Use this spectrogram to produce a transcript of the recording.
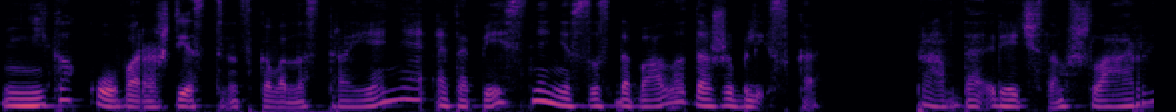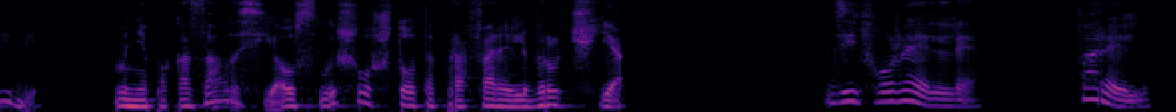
Никакого рождественского настроения эта песня не создавала даже близко. Правда, речь там шла о рыбе. Мне показалось, я услышал что-то про форель в ручье. «Ди форелле». «Форель»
